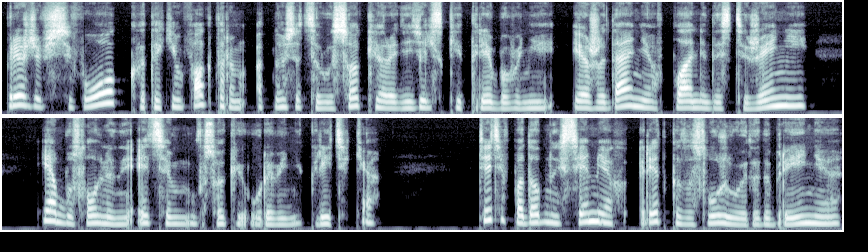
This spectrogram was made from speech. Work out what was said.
Прежде всего, к таким факторам относятся высокие родительские требования и ожидания в плане достижений – и обусловленный этим высокий уровень критики. Дети в подобных семьях редко заслуживают одобрения,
